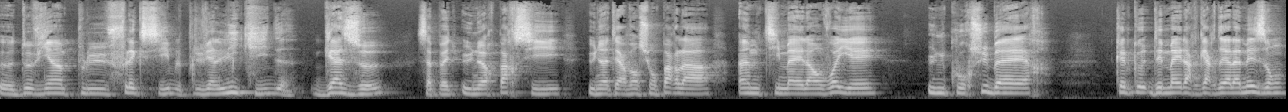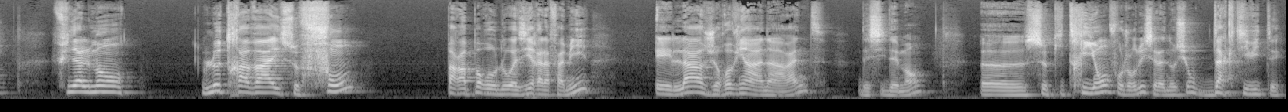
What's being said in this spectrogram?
euh, devient plus flexible, plus bien liquide, gazeux. Ça peut être une heure par-ci, une intervention par-là, un petit mail à envoyer, une course Uber, quelques, des mails à regarder à la maison. Finalement, le travail se fond par rapport au loisir et à la famille. Et là, je reviens à Anna Arendt, décidément. Euh, ce qui triomphe aujourd'hui, c'est la notion d'activité.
